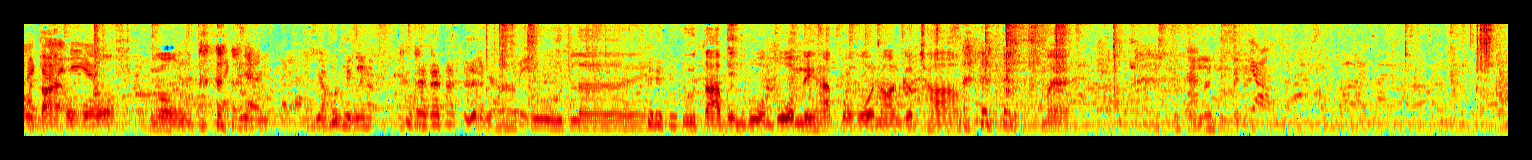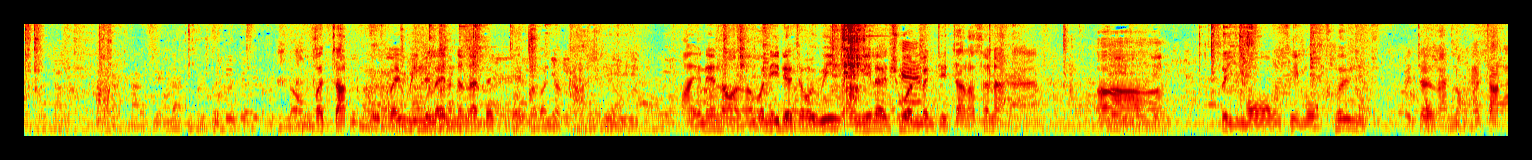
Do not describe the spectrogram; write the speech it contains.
อุ๊ยตายโอ้โห งง อย่าอย่าพูดถึงเลยครับ อย่าพูดเลย ดูตาบวมบวมบวมนี่ครับ โอ้โห นอนเกือบเช้า แม่เป็นเรื่องดิบไปไหนข้างเสียงดังหนองประจักษ์หนูไปวิ่งเล่นตั้งแต่เด็กๆบรรยากาศดี ไปแน่นอนครับ วันนี้เดี๋ยวจะไปวิ่งเอางี้เลยชวนเป็นจิตจาลักษณะสี่โมงสี่โมงครึ่งไปเจอกันหนองประจักษ์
